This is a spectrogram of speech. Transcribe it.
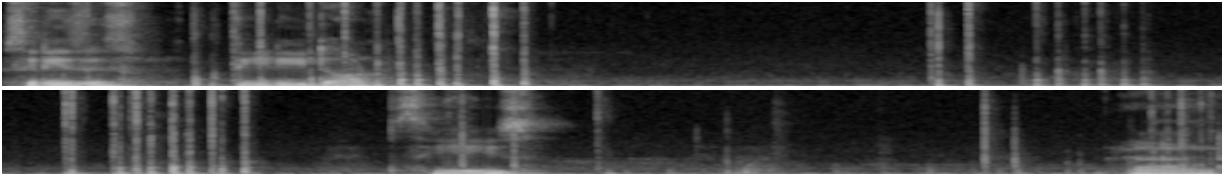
series is pd dot series and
